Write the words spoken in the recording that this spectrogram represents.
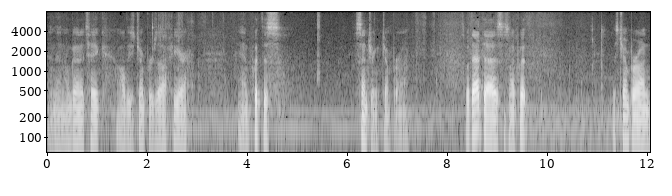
And then I'm going to take all these jumpers off here and put this centering jumper on. So what that does is when I put this jumper on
